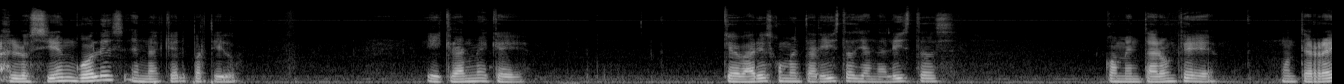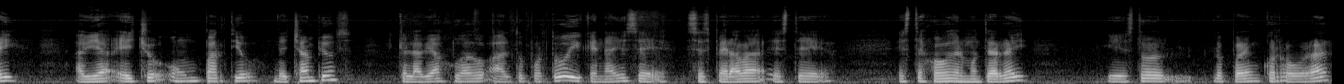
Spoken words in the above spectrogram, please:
a los 100 goles en aquel partido. Y créanme que, que varios comentaristas y analistas comentaron que Monterrey había hecho un partido de Champions que le había jugado alto por tú y que nadie se, se esperaba este, este juego del Monterrey. Y esto lo pueden corroborar.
